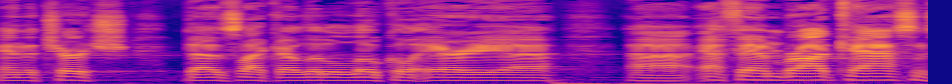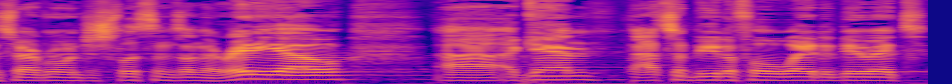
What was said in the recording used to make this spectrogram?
and the church does like a little local area uh, FM broadcast, and so everyone just listens on their radio. Uh, again, that's a beautiful way to do it.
